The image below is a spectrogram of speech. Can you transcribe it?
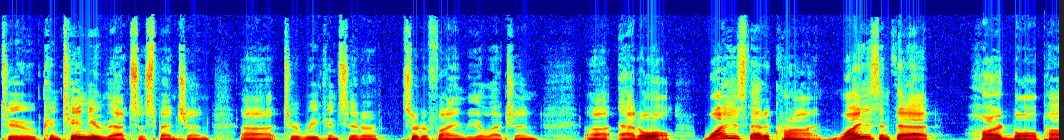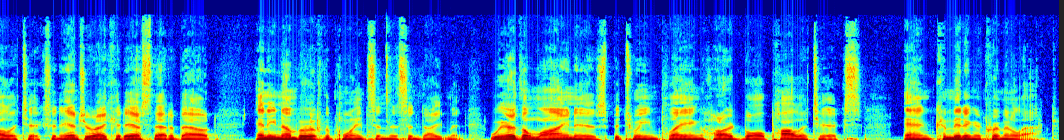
to continue that suspension uh, to reconsider certifying the election uh, at all. Why is that a crime? Why isn't that hardball politics? And Andrew, I could ask that about any number of the points in this indictment, where the line is between playing hardball politics and committing a criminal act.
